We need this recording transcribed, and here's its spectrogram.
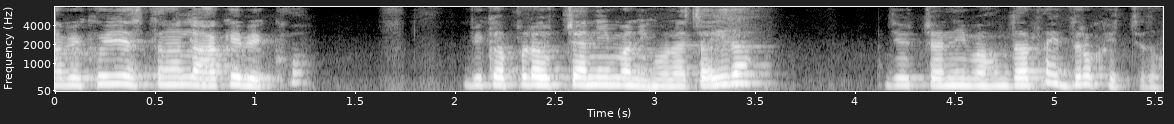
ਆ ਵੇਖੋ ਜੀ, ਇਸ ਤਰ੍ਹਾਂ ਲਾ ਕੇ ਵੇਖੋ ਵੀ ਕੱਪੜਾ ਉੱਚਾ ਨੀਵਾਂ ਨਹੀਂ ਹੋਣਾ ਚਾਹੀਦਾ। ਜੇ ਉੱਚਾ ਨੀਵਾਂ ਹੁੰਦਾ ਤਾਂ ਇਧਰੋਂ ਖਿੱਚ ਦਿਓ।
